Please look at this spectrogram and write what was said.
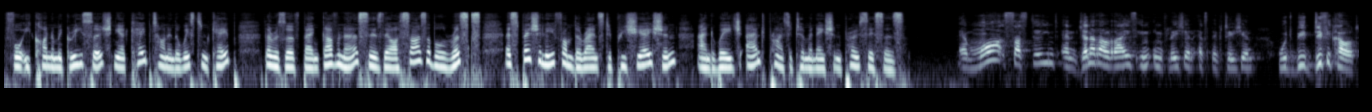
for Economic Research near Cape Town in the Western Cape. The Reserve Bank governor says says there are sizable risks, especially from the rand's depreciation and wage and price determination processes. A more sustained and general rise in inflation expectation would be difficult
